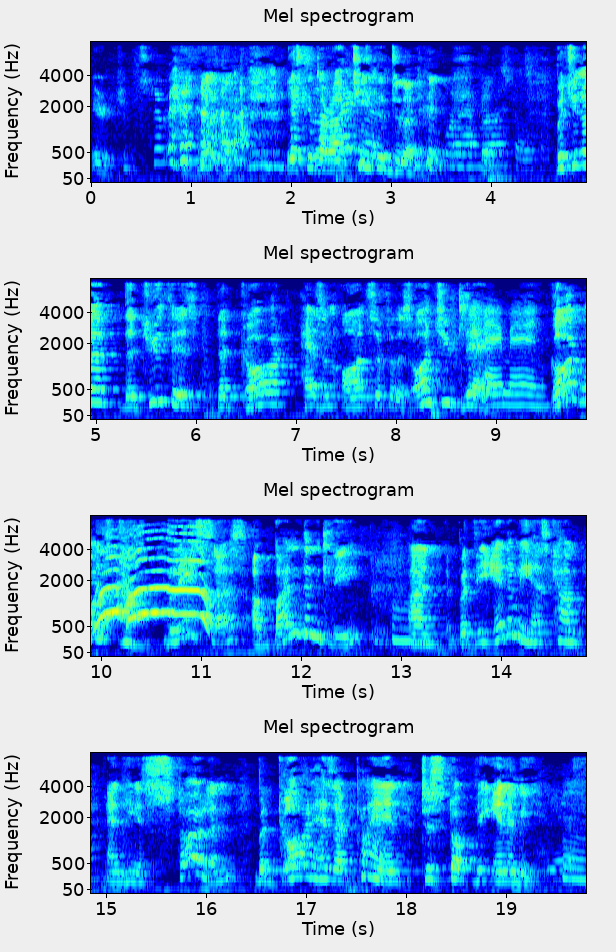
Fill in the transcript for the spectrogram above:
inheritance. Let's get the right teeth into them. What our Christ told us. But you know, the truth is that God has an answer for this. Aren't you glad? Amen. God wants to bless us abundantly, mm. and but the enemy has come and he has stolen. But God has a plan to stop the enemy, Yes. Mm.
